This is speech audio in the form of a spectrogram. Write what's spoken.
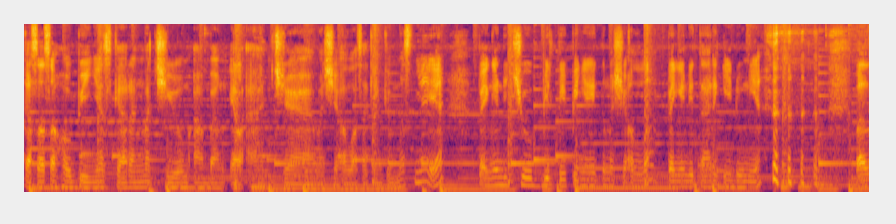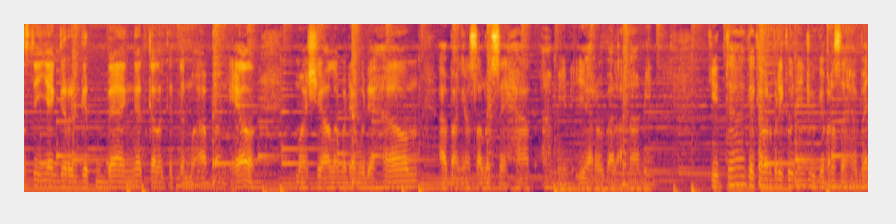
Sasa hobinya sekarang mencium Abang L aja. Masya Allah saking gemesnya ya. Pengen dicubit pipinya itu Masya Allah. Pengen ditarik hidungnya. Pastinya greget banget kalau ketemu Abang L Masya Allah mudah-mudahan Abang L selalu sehat. Amin. Ya Robbal Alamin. Kita ke kabar berikutnya juga persahabat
